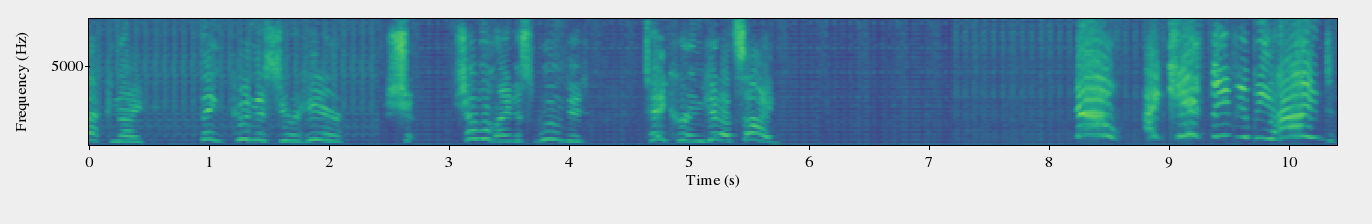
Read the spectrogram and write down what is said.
Black Knight! Thank goodness you're here! Sh- Shovel Knight is wounded! Take her and get outside! No! I can't leave you behind!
